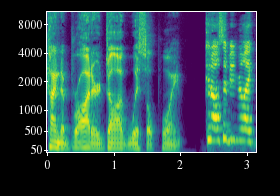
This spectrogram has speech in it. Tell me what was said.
kind of broader dog whistle point. Could also be for like,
